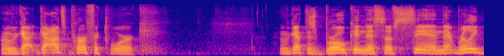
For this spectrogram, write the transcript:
We've got God's perfect work. We've got this brokenness of sin that really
